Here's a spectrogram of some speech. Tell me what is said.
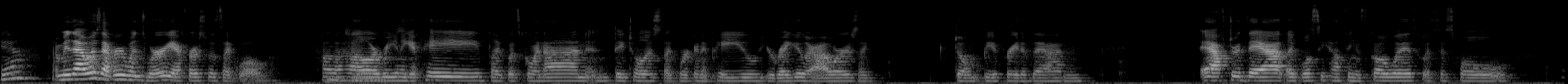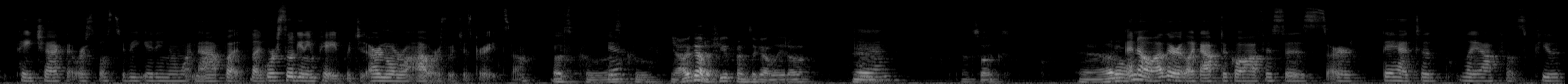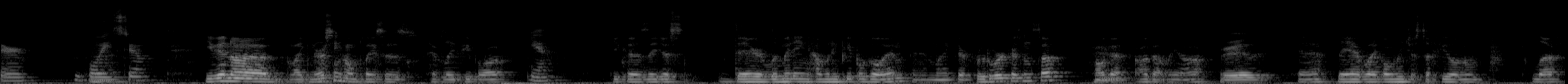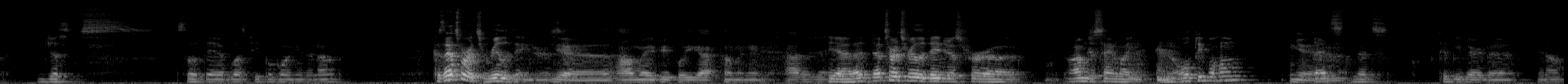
yeah, I mean that was everyone's worry at first. Was like, well, how the hell are we gonna get paid? Like what's going on? And they told us like we're gonna pay you your regular hours. Like don't be afraid of that. And after that, like we'll see how things go with with this whole paycheck that we're supposed to be getting and whatnot. But like we're still getting paid, which is our normal hours, which is great. So That's cool. That's Yeah. cool. Yeah, I got a few friends that got laid off. yeah. Yeah. That sucks. Yeah. I don't. I know other like optical offices are they had to lay off a few of their employees too. Even uh, like nursing home places have laid people off Yeah. because they just they're limiting how many people go in and like their food workers and stuff all got all got laid off. Really. Yeah, they have like only just a few of them left, just so that they have less people going in and out. Because that's where it's really dangerous. Yeah. How many people you got coming in out of there? Yeah, that, that's where it's really dangerous for. Uh, I'm just saying, like an old people home, Yeah. that's that's could be very bad. You know,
